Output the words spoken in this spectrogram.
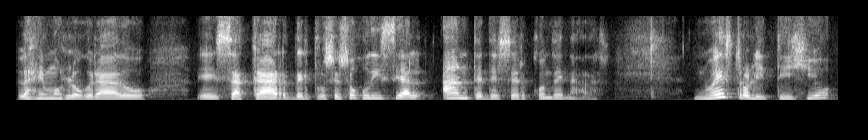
las hemos logrado eh, sacar del proceso judicial antes de ser condenadas. Nuestro litigio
